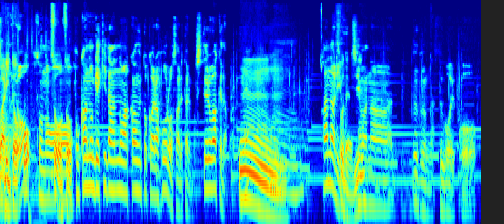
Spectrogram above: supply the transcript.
割とそのそうそう他の劇団のアカウントからフォローされたりもしてるわけだからう。ね。うんかなりそうだよね内輪な部分がすごいこう、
